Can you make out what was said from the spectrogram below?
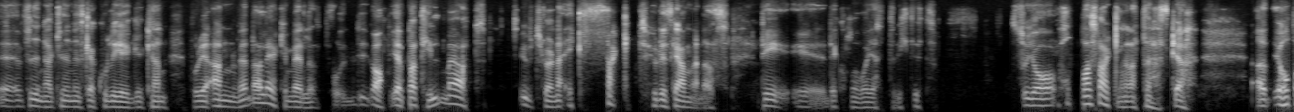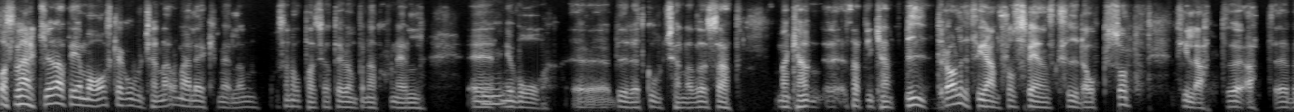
eh, fina kliniska kollegor kan börja använda läkemedlet, ja, hjälpa till med att utröna exakt hur det ska användas. Det, det kommer att vara jätteviktigt. Så jag hoppas verkligen att det här ska att, jag hoppas verkligen att EMA ska godkänna de här läkemedlen. Och sen hoppas jag att även på nationell eh, mm. nivå blir det ett godkännande så att, man kan, eh, så att vi kan bidra lite grann från svensk sida också till att, eh, att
